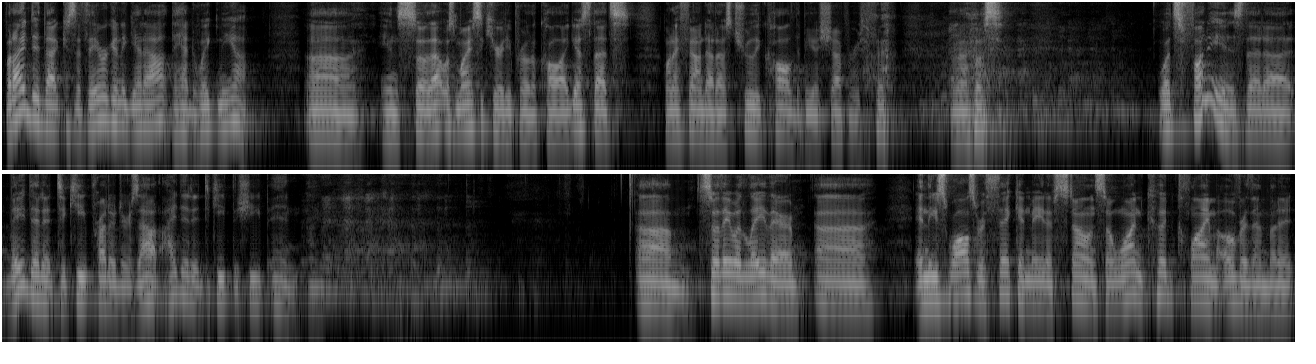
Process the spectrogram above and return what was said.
But I did that because if they were going to get out, they had to wake me up. Uh, and so that was my security protocol. I guess that's when I found out I was truly called to be a shepherd. and I was. What's funny is that uh, they did it to keep predators out. I did it to keep the sheep in. Um, so they would lay there, uh, and these walls were thick and made of stone, so one could climb over them, but it,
